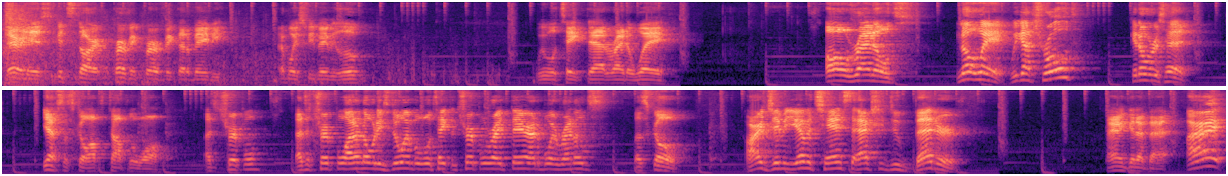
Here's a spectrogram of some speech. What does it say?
There it is. Good start. Perfect, perfect. That a baby. That boy, sweet baby Lou. We will take that right away. Oh, Reynolds. No way. We got trolled? Get over his head. Yes, let's go off the top of the wall. That's a triple. That's a triple. I don't know what he's doing, but we'll take the triple right there. boy Reynolds. Let's go. All right, Jimmy, you have a chance to actually do better. I ain't good at bat. All right.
